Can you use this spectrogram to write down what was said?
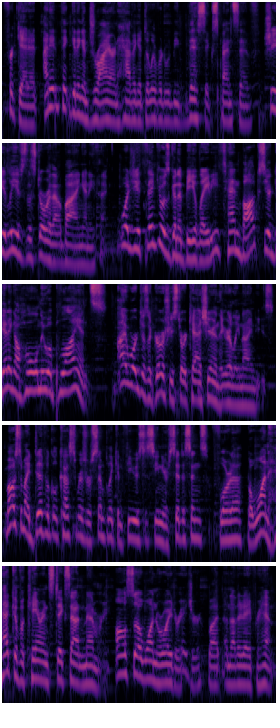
Forget it. I didn't think getting a dryer and having it delivered would be this expensive. She leaves the store without buying anything. What did you think it was gonna be, lady? 10 bucks? You're getting a whole new appliance. I worked as a grocery store cashier in the early 90s. Most of my difficult customers were simply confused senior citizens, Florida, but one heck of a Karen sticks out in memory. Also one roid rager, but another day for him.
